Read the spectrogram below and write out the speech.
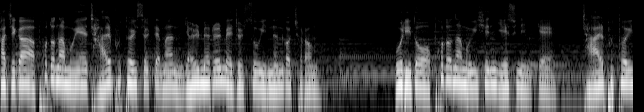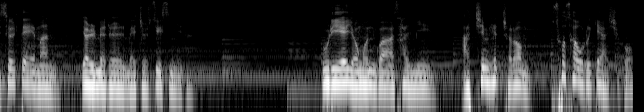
가지가 포도나무에 잘 붙어 있을 때만 열매를 맺을 수 있는 것처럼 우리도 포도나무이신 예수님께 잘 붙어 있을 때에만 열매를 맺을 수 있습니다. 우리의 영혼과 삶이 아침 해처럼 솟아오르게 하시고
